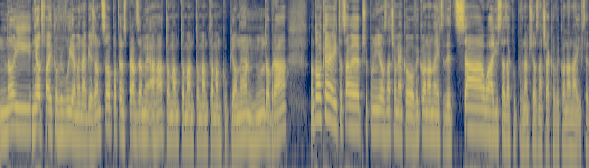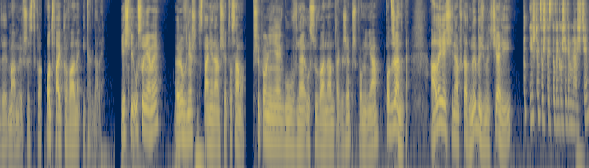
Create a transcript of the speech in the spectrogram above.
no i nie odfajkowywujemy na bieżąco, potem sprawdzamy, aha, to mam, to mam, to mam, to mam kupione, mhm, dobra, no to okej, to całe przypomnienie oznaczam jako wykonane i wtedy cała lista zakupów nam się oznacza jako wykonana i wtedy mamy wszystko odfajkowane i tak dalej. Jeśli usuniemy, również stanie nam się to samo. Przypomnienie główne usuwa nam także przypomnienia podrzędne. Ale jeśli na przykład my byśmy chcieli Jeszcze coś testowego 17.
